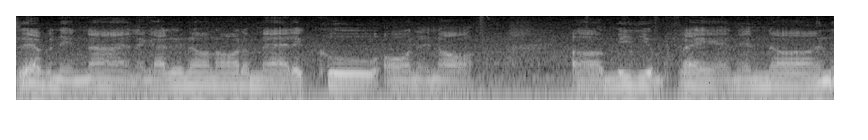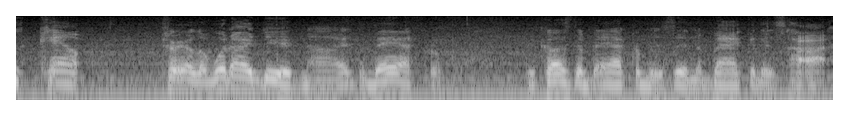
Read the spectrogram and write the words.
79. I got it on automatic, cool, on and off, uh, medium fan. And uh, in the camp trailer, what I did now at the bathroom, because the bathroom is in the back and it's hot,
